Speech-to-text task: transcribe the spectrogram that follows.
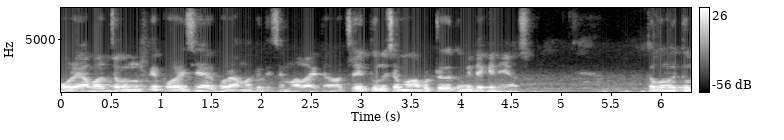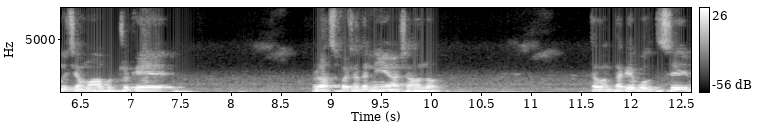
পরে আবার জগন্নাথকে পড়াইছে এরপরে আমাকে দিচ্ছে মালা এটা হচ্ছে এই তুলিচা মহাপুত্রকে তুমি ডেকে নিয়ে আসো। তখন ওই তুলিচা মহাপুত্রকে রাজপ্রাসাদে নিয়ে আসা হলো। তখন তাকে বলতেছে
